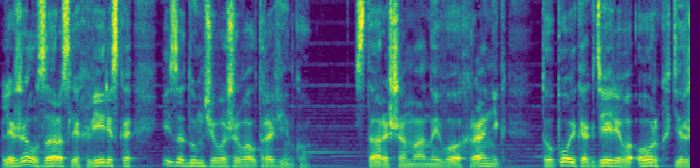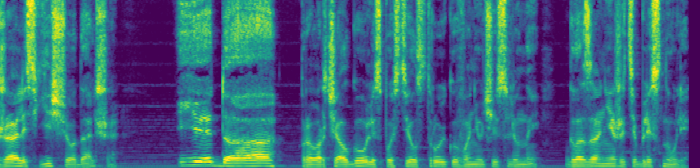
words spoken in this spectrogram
лежал в зарослях вереска и задумчиво жевал травинку. Старый шаман и его охранник, тупой как дерево орк, держались еще дальше. «Еда!» – проворчал Гуль и спустил струйку вонючей слюны. Глаза нежити блеснули.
